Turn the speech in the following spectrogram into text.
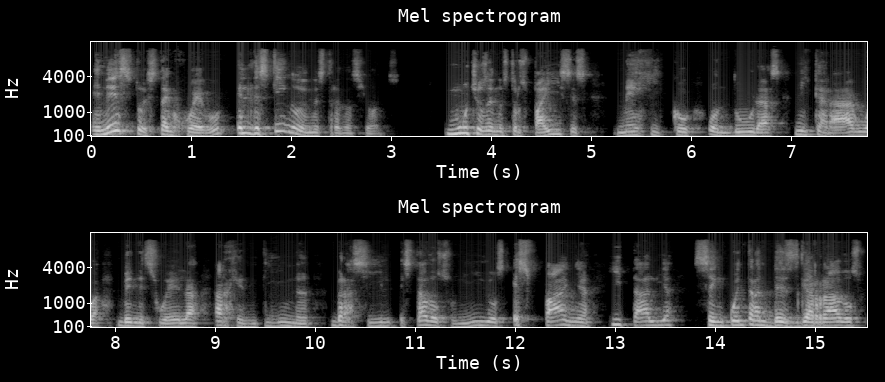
En esto está en juego el destino de nuestras naciones. Muchos de nuestros países México, Honduras, Nicaragua, Venezuela, Argentina, Brasil, Estados Unidos, España, Italia, se encuentran desgarrados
